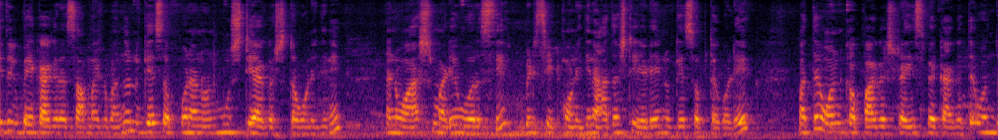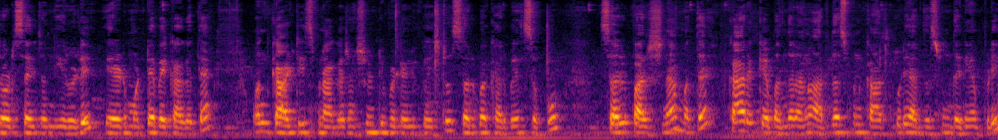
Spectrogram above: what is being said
ಇದಕ್ಕೆ ಬೇಕಾಗಿರೋ ಸಾಮಗ್ರಿ ಬಂದು ನುಗ್ಗೆ ಸೊಪ್ಪು ನಾನು ಒಂದು ಮುಷ್ಟಿ ಆಗೋಷ್ಟು ತೊಗೊಂಡಿದ್ದೀನಿ. ನಾನು ವಾಶ್ ಮಾಡಿ ಒರೆಸಿ ಬಿಡಿಸಿ ಇಟ್ಕೊಂಡಿದ್ದೀನಿ. ಆದಷ್ಟು ಎಡೆ ನುಗ್ಗೆ ಸೊಪ್ಪು ತಗೊಳ್ಳಿ. ಮತ್ತು ಒಂದು ಕಪ್ ಆಗೋಷ್ಟು ರೈಸ್ ಬೇಕಾಗುತ್ತೆ, ಒಂದು ದೊಡ್ಡ ಸೈಜ್ ಒಂದು ಈರುಳ್ಳಿ, ಎರಡು ಮೊಟ್ಟೆ ಬೇಕಾಗುತ್ತೆ. ಒಂದು ಕಾಲು ಟೀ ಸ್ಪೂನ್ ಆಗೋಷ್ಟು ಶುಂಠಿ ಬೆಳ್ಳುಳ್ಳಿ ಪೇಸ್ಟು ಸ್ವಲ್ಪ ಕರ್ಬೇವಿನ ಸೊಪ್ಪು, ಸ್ವಲ್ಪ ಅರಿಶಿನ ಮತ್ತು ಖಾರಕ್ಕೆ ಬಂದು ನಾನು ಅರ್ಧ ಸ್ಪೂನ್ ಖಾರದ ಪುಡಿ, ಅರ್ಧ ಸ್ಪೂನ್ ಧನಿಯಾ ಪುಡಿ,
